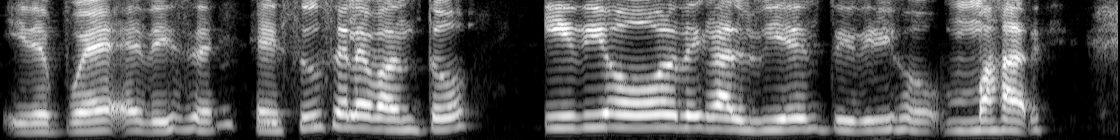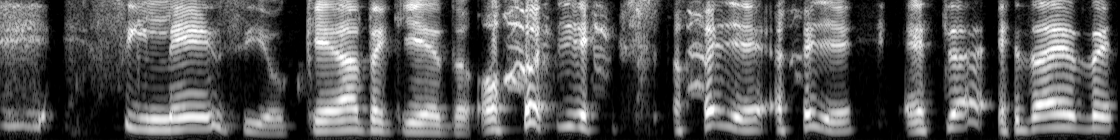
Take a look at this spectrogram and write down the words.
Y después eh, dice, Jesús se levantó y dio orden al viento y dijo, mar, silencio, quédate quieto. Oye, oye, oye, esta, esta gente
